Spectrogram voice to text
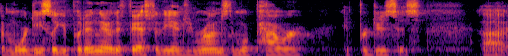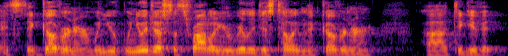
The more diesel you put in there, the faster the engine runs, the more power it produces. Uh, it's the governor. When you, when you adjust the throttle, you're really just telling the governor uh, to give it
